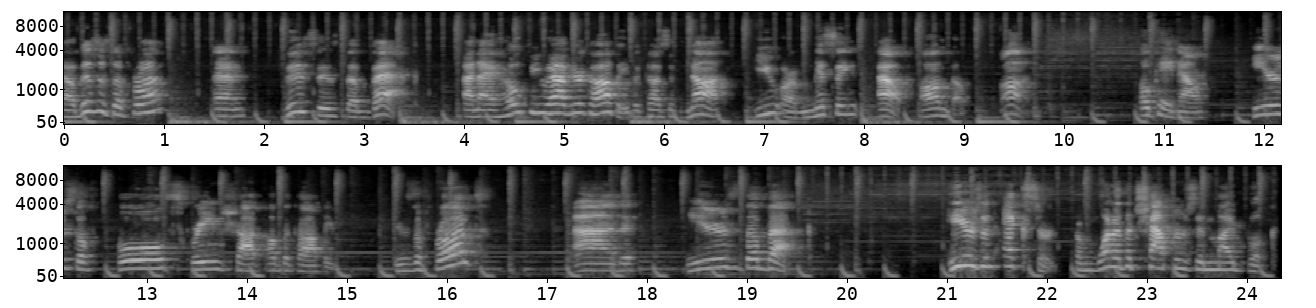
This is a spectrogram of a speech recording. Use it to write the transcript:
Now, this is the front, and this is the back. And I hope you have your copy because if not, you are missing out on the fun. Okay, now Here's the full screenshot of the copy. Here's the front and here's the back. Here's an excerpt from one of the chapters in my book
